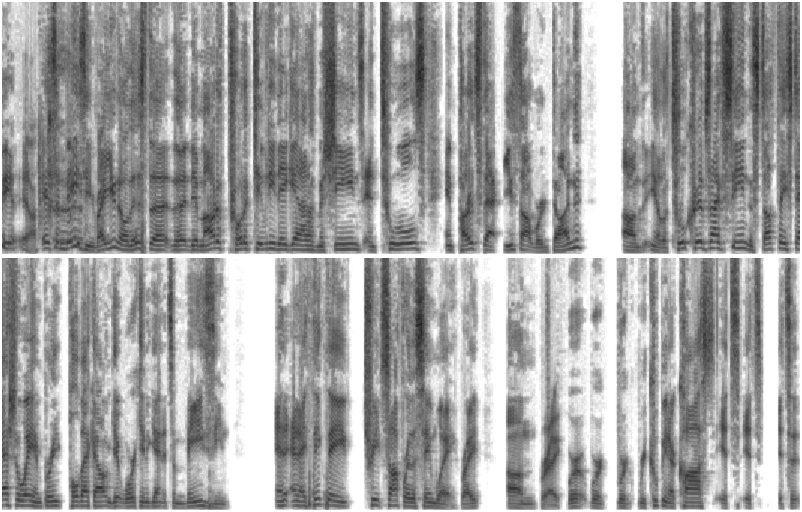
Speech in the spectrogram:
yeah. It's amazing, right? You know this the the the amount of productivity they get out of machines and tools and parts that you thought were done. Um, you know the tool cribs I've seen, the stuff they stash away and bring pull back out and get working again. It's amazing, and and I think they treat software the same way, right? Um, right. We're we're we're recouping our costs. It's it's it's a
